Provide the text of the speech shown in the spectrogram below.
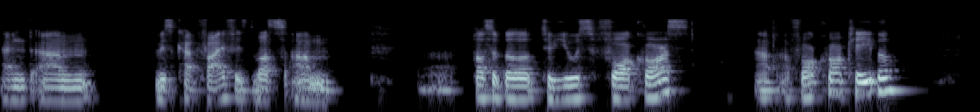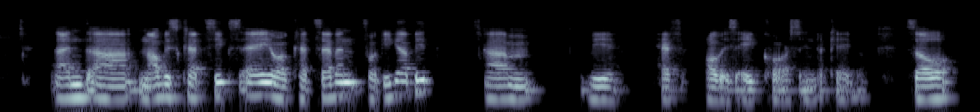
and um, with Cat5 it was um, possible to use four cores, uh, a four-core cable. And uh, now with Cat6a or Cat7 for gigabit, um, we have always eight cores in the cable. So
